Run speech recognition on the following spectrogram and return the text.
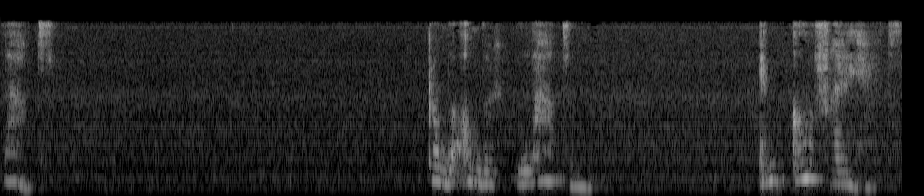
Laat. Kan de ander laten. In alle vrijheid.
